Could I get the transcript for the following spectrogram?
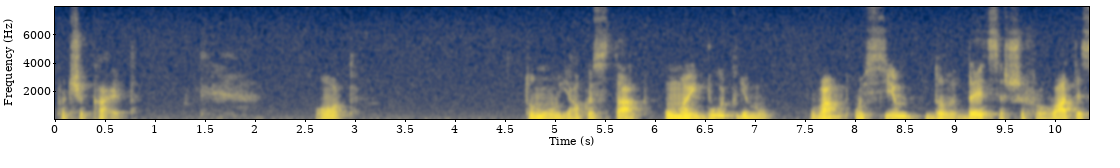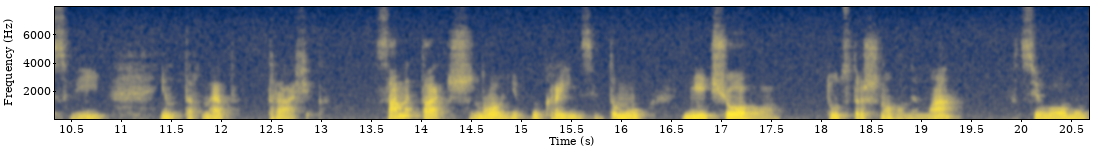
Почекайте. От. Тому якось так. У майбутньому вам усім доведеться шифрувати свій інтернет-трафік. Саме так, шановні українці. Тому нічого тут страшного нема в цілому.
